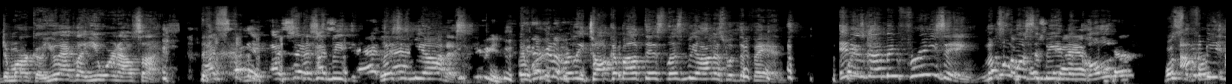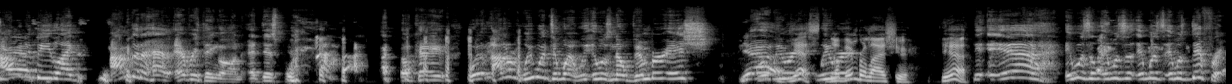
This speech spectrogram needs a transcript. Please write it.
DeMarco, you act like you weren't outside. I said, I said, let's, just be, let's just be honest. If we're going to really talk about this, let's be honest with the fans. It is going to be freezing. No one wants to be in the cold. What's the I'm gonna be. I'm gonna be like. I'm gonna have everything on at this point. okay. I don't. We went to what? We, it was November ish. Yeah. We were, yes. We November were, last year. Yeah. Yeah. It was. It was. It was. It was different.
